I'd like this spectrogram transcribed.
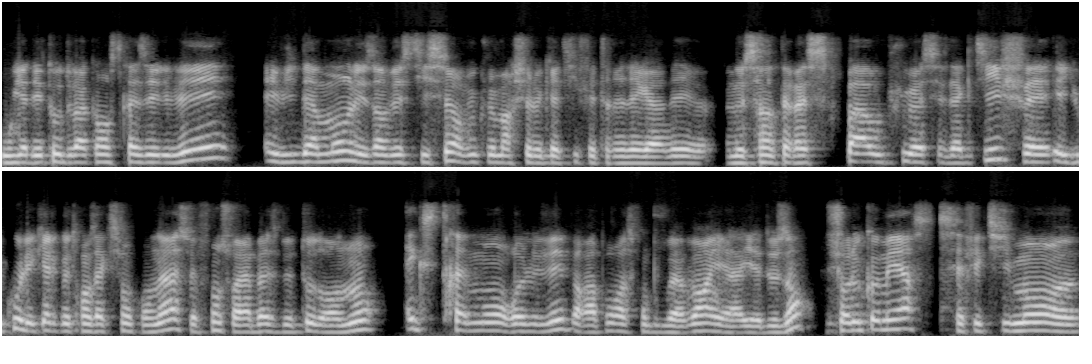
où il y a des taux de vacances très élevés. Évidemment, les investisseurs, vu que le marché locatif est très dégradé, ne s'intéressent pas ou plus à ces actifs. Et, du coup, les quelques transactions qu'on a se font sur la base de taux de rendement extrêmement relevés par rapport à ce qu'on pouvait avoir il y, a, il y a, deux ans. Sur le commerce, effectivement,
